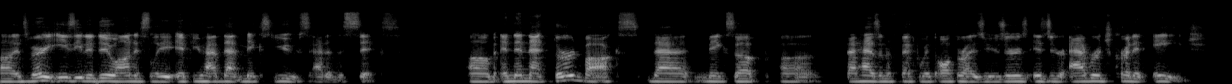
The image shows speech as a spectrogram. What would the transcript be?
Uh, it's very easy to do, honestly, if you have that mixed use out of the six. Um, and then that third box that makes up uh, that has an effect with authorized users is your average credit age.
